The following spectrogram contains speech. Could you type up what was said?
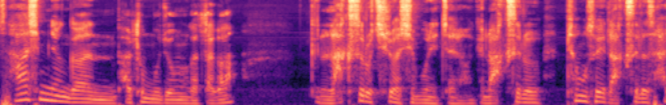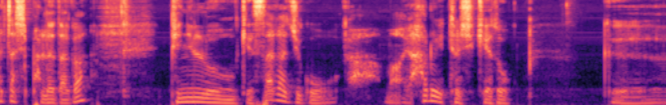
40년간 발톱 무좀을 갖다가 그 락스로 치료하신 분 있잖아요. 그 락스를 평소에 락스를 살짝씩 바르다가 비닐로 이렇게 싸가지고 아, 막 하루 이틀씩 계속 그,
